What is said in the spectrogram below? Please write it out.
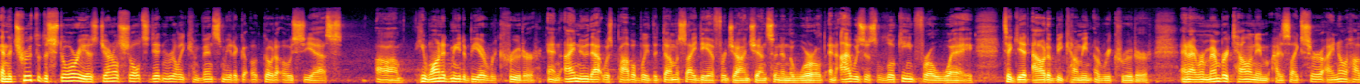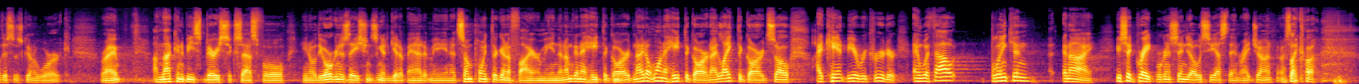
And the truth of the story is General Schultz didn't really convince me to go, go to OCS. Um, he wanted me to be a recruiter, and I knew that was probably the dumbest idea for Jon Jensen in the world. And I was just looking for a way to get out of becoming a recruiter. And I remember telling him, I was like, Sir, I know how this is going to work, right? I'm not going to be very successful. You know, the organization's going to get mad at me, and at some point they're going to fire me, and then I'm going to hate the Guard, and I don't want to hate the Guard. I like the Guard, so I can't be a recruiter. And without blinking and I. he said, Great, we're going to send you to OCS then, right, Jon? I was like, oh,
